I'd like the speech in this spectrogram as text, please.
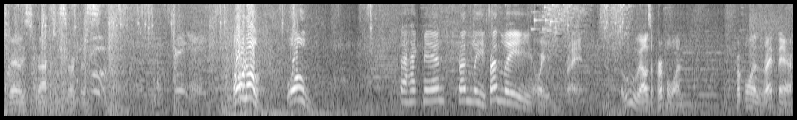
You barely scratched the surface. Oh no! Whoa! The heck, man? Friendly, friendly! Oh wait, right. Ooh, that was a purple one. Purple one is right there.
